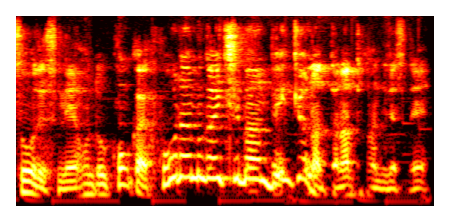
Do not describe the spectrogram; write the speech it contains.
そうですね、本当、今回、フォーラムが一番勉強になったなって感じですね。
